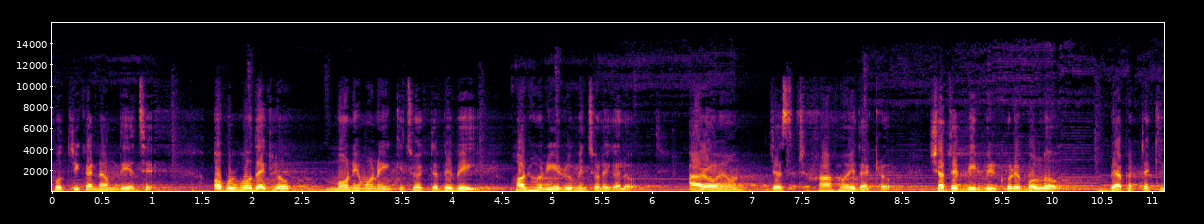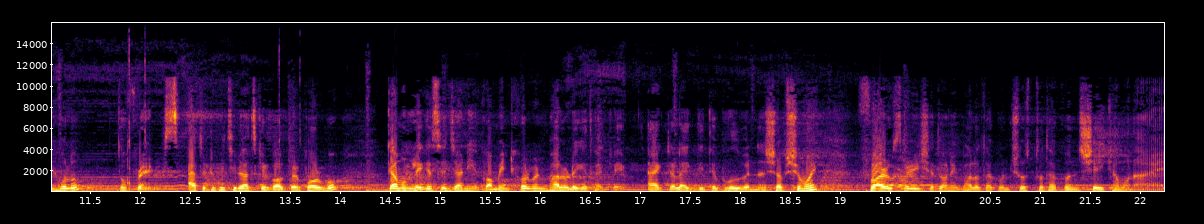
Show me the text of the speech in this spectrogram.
পত্রিকার নাম দিয়েছে। অপূর্ব দেখল, মনে মনে কিছু একটা ভেবেই হনহনিয়ে রুমে চলে গেল। আর অয়ন জাস্ট হাঁ হয়ে দেখল, সাথে বিড়বিড় করে বলল, ব্যাপারটা কি হলো? তো ফ্রেন্ডস এতটুকু ছিল আজকের গল্পের পর্ব। কেমন লেগেছে জানিয়ে কমেন্ট করবেন, ভালো লেগে থাকলে। একটা লাইক দিতে ভুলবেন না। সবসময় ফারুক স্যারের সাথে অনেক ভালো থাকুন সুস্থ থাকুন সেই কামনায়।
